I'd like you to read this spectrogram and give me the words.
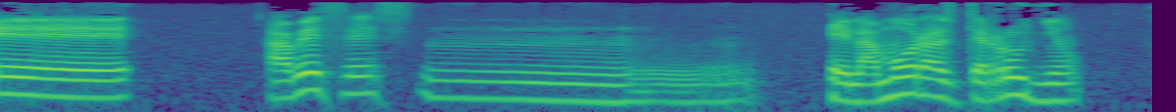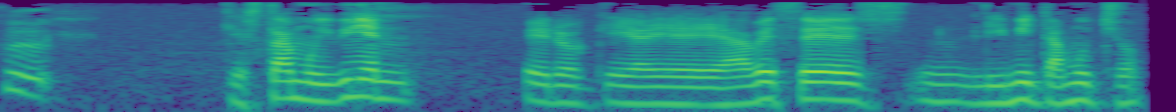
eh, a veces mmm, el amor al terruño, uh -huh. que está muy bien, pero que eh, a veces limita mucho,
